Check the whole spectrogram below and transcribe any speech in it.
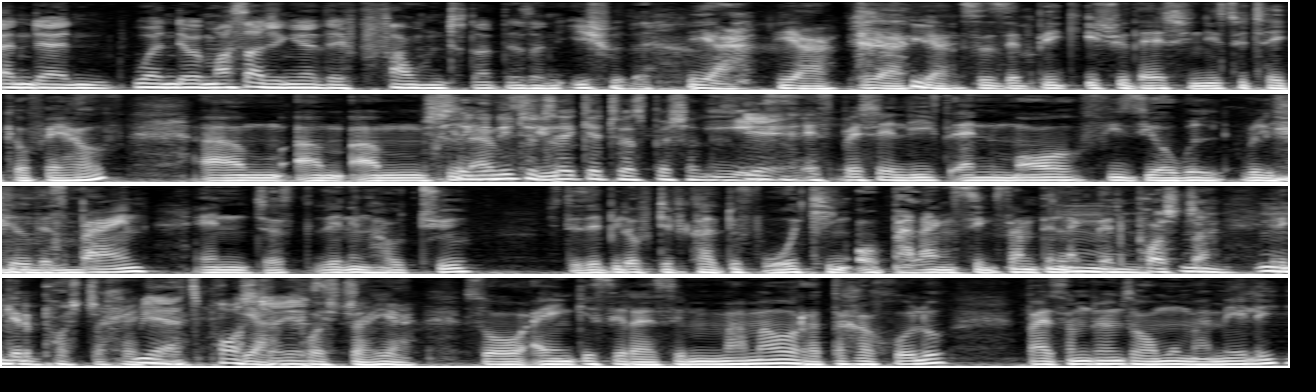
And then when they were massaging her, they found that there's an issue there. Yeah, yeah, yeah, yeah. So there's a big issue there. She needs to take care of her health. Um, um, um, she So you need to take it to a specialist. Yes, Yeah. a specialist and more physio will, will heal the spine and just learning how to. There's a bit of difficulty of walking or balancing, something like that. Mm, posture. Mm, you get a mm. posture. ge? Yeah, it's posture, Yeah, yes. posture, yeah. So I nke serious. Mama o rata gagolo, but sometimes mo mamele.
